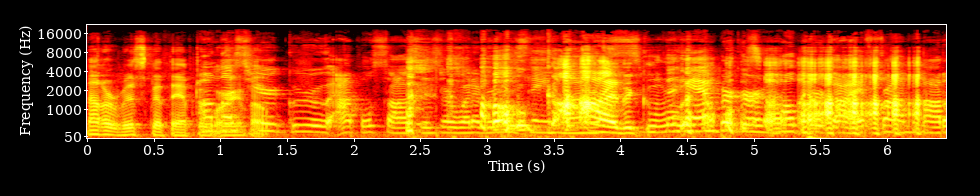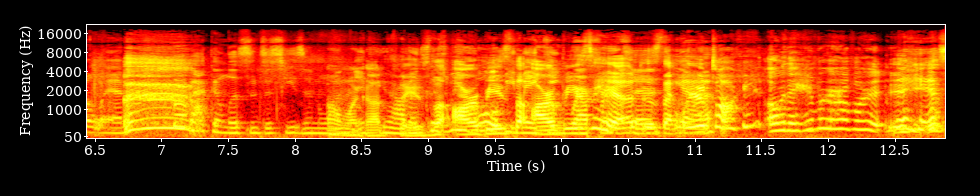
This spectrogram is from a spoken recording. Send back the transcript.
not a risk that they have to worry Unless about. you're Guru Applesauces or whatever Oh, his name God, was. Guru the hamburger Applesauce. helper guy from Modelland. Go back and listen to season one Oh my god, please. The we Arby's, the Arby's hand. Is that what yeah. you're talking? Oh, the hamburger helper is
